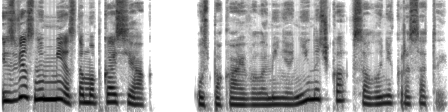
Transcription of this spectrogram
Известным местом об косяк!» успокаивала меня Ниночка в салоне красоты.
